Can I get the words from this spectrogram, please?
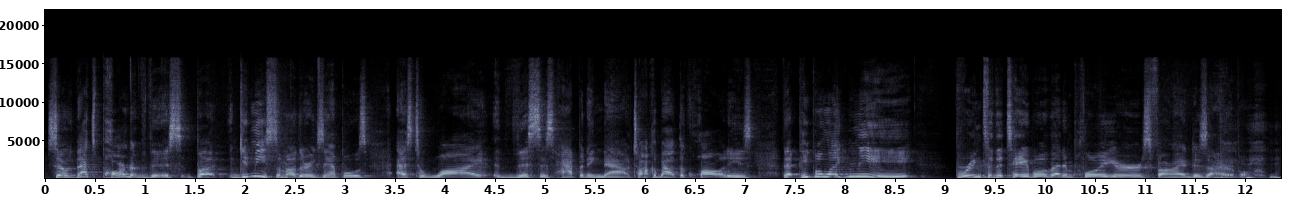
so that's part of this. But give me some other examples as to why this is happening now. Talk about the qualities that people like me bring to the table that employers find desirable.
